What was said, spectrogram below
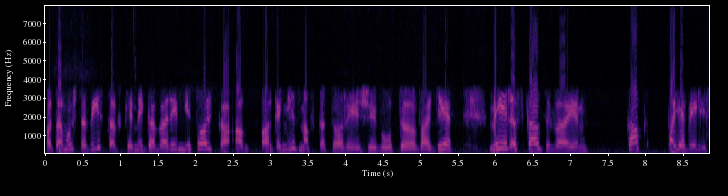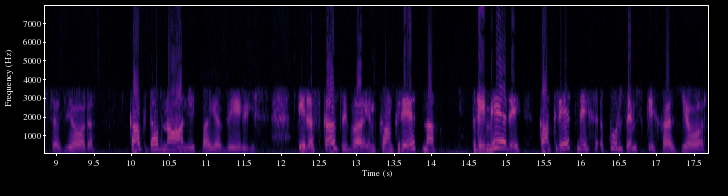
потому что в выставке мы говорим не только о организмах, которые живут в воде, мы рассказываем, как появились озера, как давно они появились. И рассказываем конкретно примеры конкретных Курземских озер.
